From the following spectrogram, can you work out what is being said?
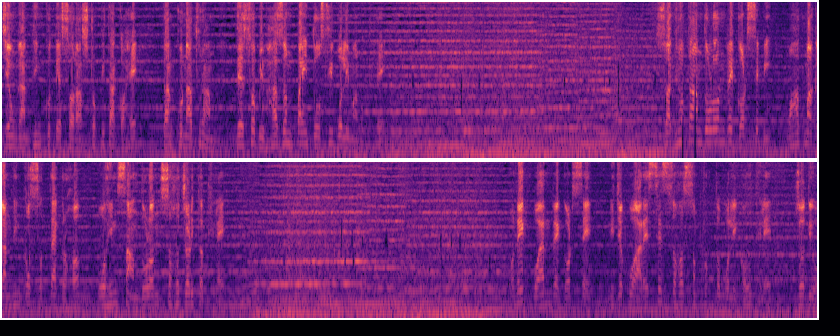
যে গান্ধী দেশ রাষ্ট্রপিতা কহে তা নাথুরাম দেশ বিভাজন পাই দোষী বলে মানুলে স্বাধীনতা আন্দোলনের গডসে বি মহাত্মা গান্ধী সত্যাগ্রহ ও হিংসা আন্দোলন সহ জড়িত লে অনেক বয়ানের গডসে ନିଜକୁ ଆର୍ଏସ୍ଏସ୍ ସହ ସମ୍ପୃକ୍ତ ବୋଲି କହୁଥିଲେ ଯଦିଓ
